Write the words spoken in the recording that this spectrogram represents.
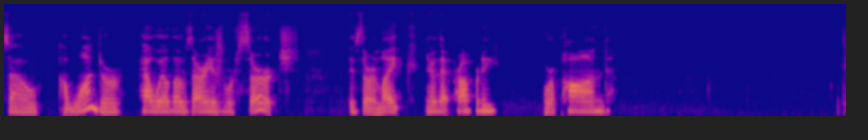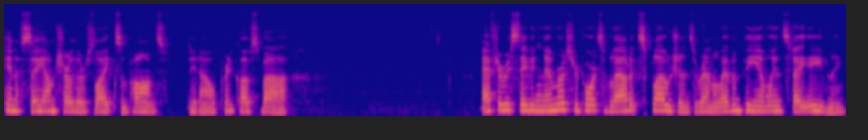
So I wonder how well those areas were searched. Is there a lake near that property or a pond? Tennessee, I'm sure there's lakes and ponds, you know, pretty close by. After receiving numerous reports of loud explosions around 11 p.m. Wednesday evening,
